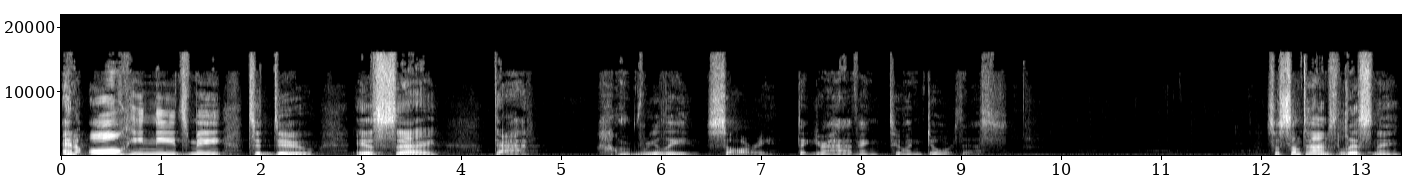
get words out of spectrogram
and all he needs me to do is say, Dad, I'm really sorry that you're having to endure this. So sometimes listening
